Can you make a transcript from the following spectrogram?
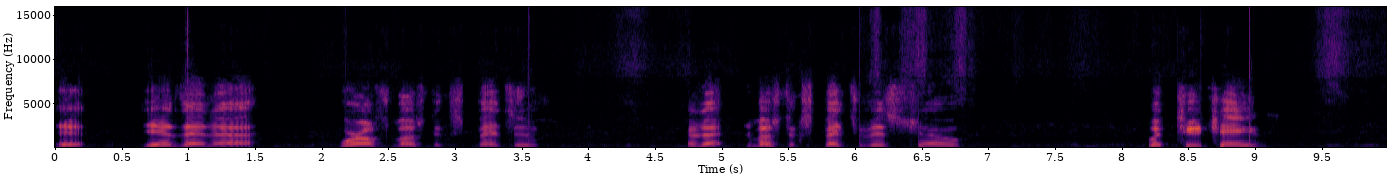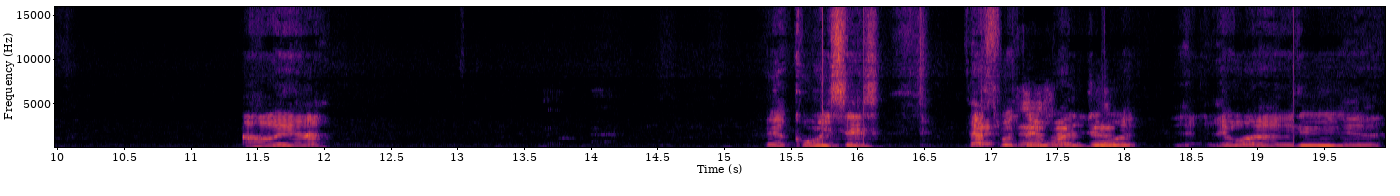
Yeah, yeah, that uh, world's most expensive, or the, the most expensivest show with two chains. Oh yeah. Yeah, Corey says that's That- what they want to do. They want to do the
